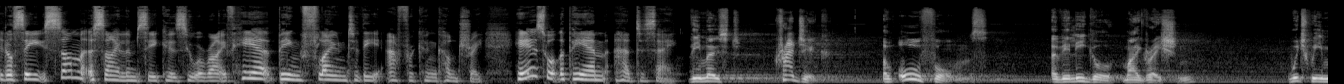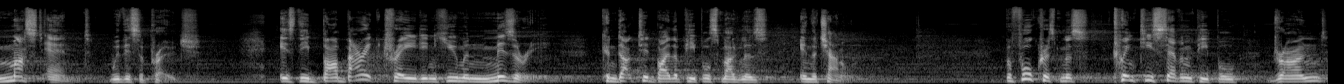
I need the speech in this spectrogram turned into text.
It'll see some asylum seekers who arrive here being flown to the African country. Here's what the PM had to say The most tragic of all forms of illegal migration, which we must end with this approach is the barbaric trade in human misery conducted by the people smugglers in the Channel. Before Christmas, 27 people drowned,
